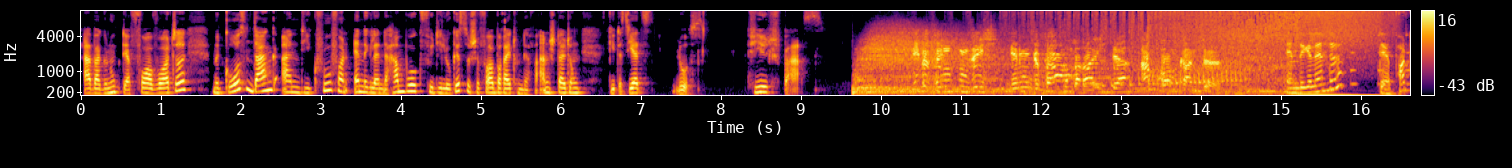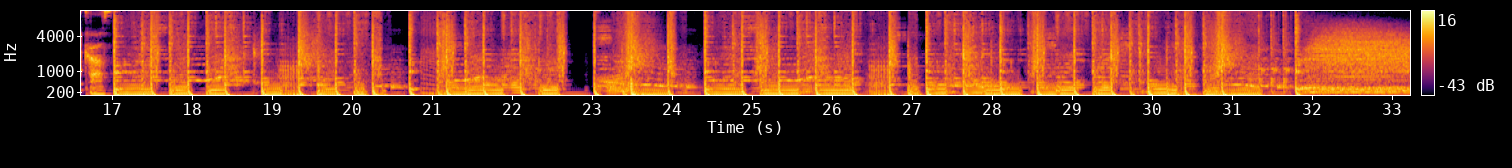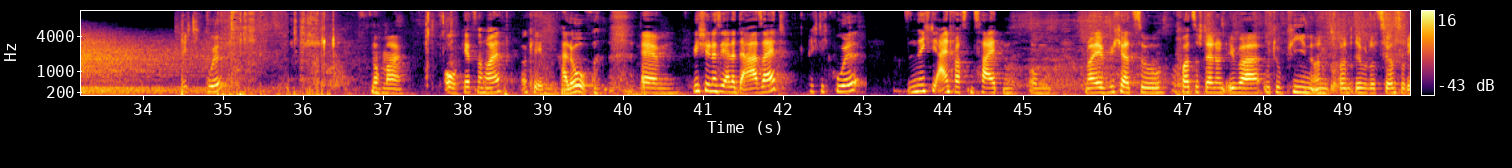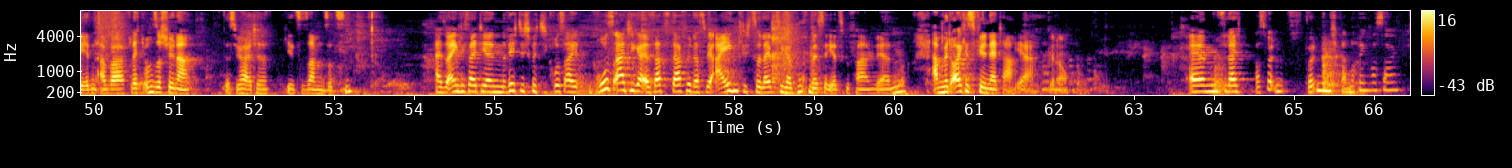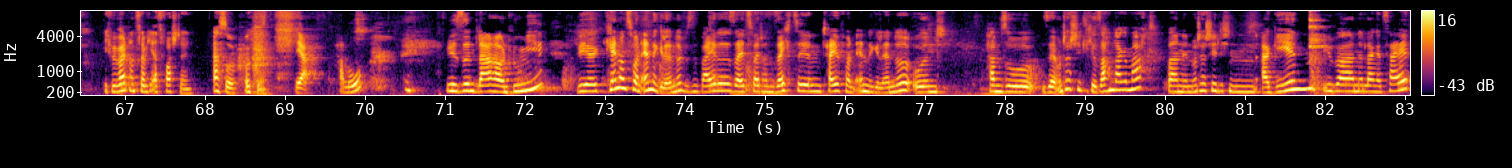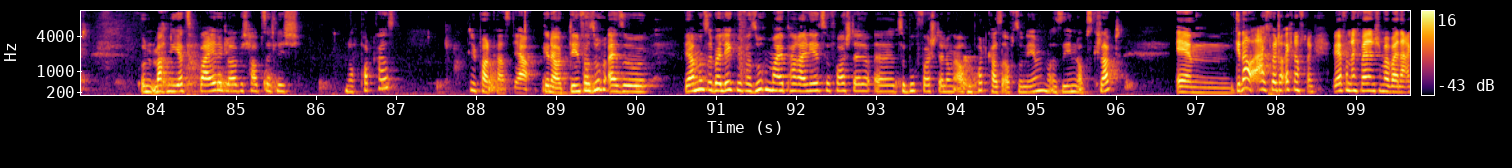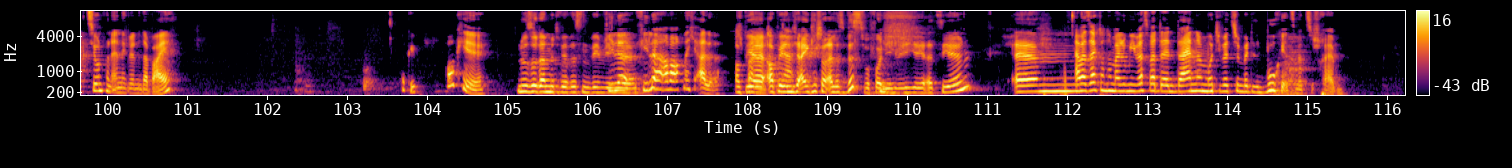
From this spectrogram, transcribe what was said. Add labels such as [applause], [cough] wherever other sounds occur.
Aber genug der Vorworte. Mit großem Dank an die Crew von Ende Gelände Hamburg für die logistische Vorbereitung der Veranstaltung geht es jetzt los. Viel Spaß! Sie befinden sich im Gefahrenbereich der Abraumkante. Ende Gelände, der Podcast. Cool. Nochmal. Oh, jetzt nochmal? Okay, hallo. Ähm, wie schön, dass ihr alle da seid. Richtig cool. Sind nicht die einfachsten Zeiten, um neue Bücher zu, vorzustellen und über Utopien und, und Revolution zu reden, aber vielleicht umso schöner, dass wir heute hier zusammensitzen. Also eigentlich seid ihr ein richtig, richtig großartiger Ersatz dafür, dass wir eigentlich zur Leipziger Buchmesse jetzt gefahren werden. Aber mit euch ist viel netter. Ja, genau. Ähm, vielleicht, was wollten, wollten wir nicht gerade noch irgendwas sagen? Ich, wir wollten uns, glaube ich, erst vorstellen. Ach so, okay. Ja, hallo. Wir sind Lara und Lumi. Wir kennen uns von Ende Gelände. Wir sind beide seit 2016 Teil von Ende Gelände und haben so sehr unterschiedliche Sachen da gemacht, waren in unterschiedlichen AGen über eine lange Zeit und machen jetzt beide, glaube ich, hauptsächlich noch Podcast. Den Podcast, ja. Genau, den Versuch, also wir haben uns überlegt, wir versuchen mal parallel zur, Vorstell äh, zur Buchvorstellung auch einen Podcast aufzunehmen. Mal sehen, ob es klappt. Ähm, genau, ah, ich wollte euch noch fragen, wer von euch war denn schon mal bei einer Aktion von Ende Gelände dabei? Okay. Okay. Nur so, damit wir wissen, wem wir Viele, hier, viele, aber auch nicht alle. ob wir, Spannend, ob ihr ja. nicht eigentlich schon alles wisst, wovon wir hier [laughs] erzählen. Ähm, Aber sag doch nochmal, Lumi, was war denn deine Motivation bei diesem Buch jetzt mitzuschreiben?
